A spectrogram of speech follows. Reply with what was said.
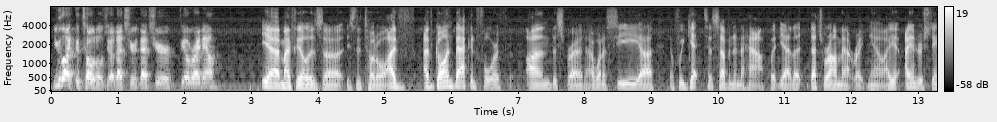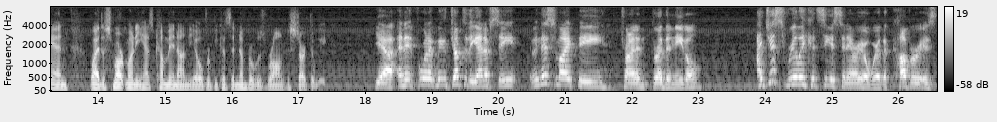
you like the total, Joe? That's your that's your feel right now. Yeah, my feel is uh, is the total. I've I've gone back and forth on the spread. I want to see uh, if we get to seven and a half. But yeah, that that's where I'm at right now. I I understand why the smart money has come in on the over because the number was wrong to start the week. Yeah, and if when we jump to the NFC, I mean, this might be trying to thread the needle. I just really could see a scenario where the cover is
